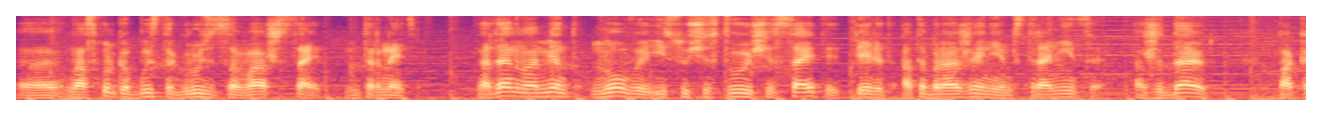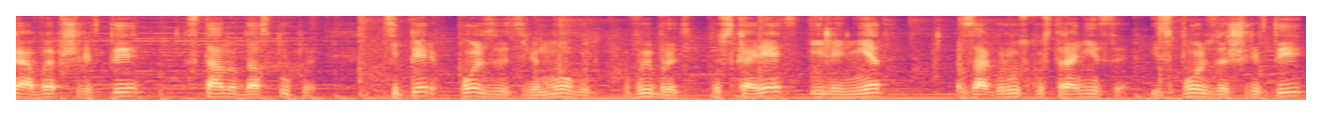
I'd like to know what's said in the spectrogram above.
э, насколько быстро грузится ваш сайт в интернете. На данный момент новые и существующие сайты перед отображением страницы ожидают, пока веб-шрифты станут доступны. Теперь пользователи могут выбрать ускорять или нет загрузку страницы, используя шрифты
